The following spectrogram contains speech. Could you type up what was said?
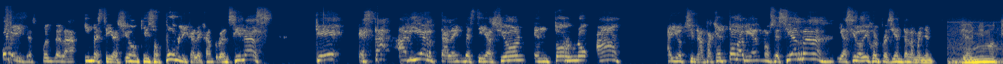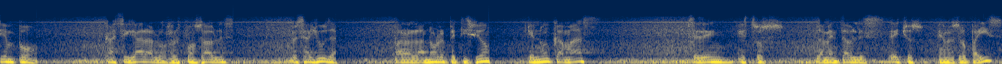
hoy, después de la investigación que hizo pública Alejandro Encinas, que está abierta la investigación en torno a Ayotzinapa, que todavía no se cierra, y así lo dijo el presidente en la mañana. Y al mismo tiempo castigar a los responsables, pues ayuda para la no repetición, que nunca más se den estos lamentables hechos en nuestro país.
